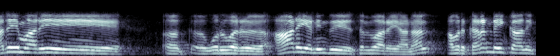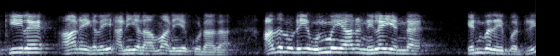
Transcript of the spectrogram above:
அதே மாதிரி ஒருவர் ஆடை அணிந்து செல்வாரேயானால் அவர் கரண்டை காலு கீழே ஆடைகளை அணியலாமா? அணியக்கூடாதா? அதனுடைய உண்மையான நிலை என்ன என்பதை பற்றி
